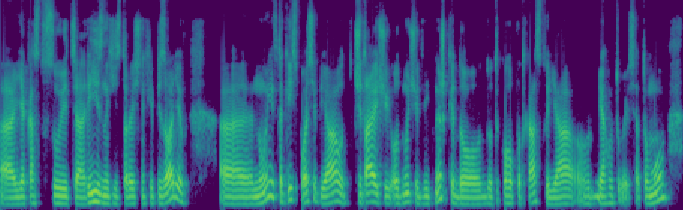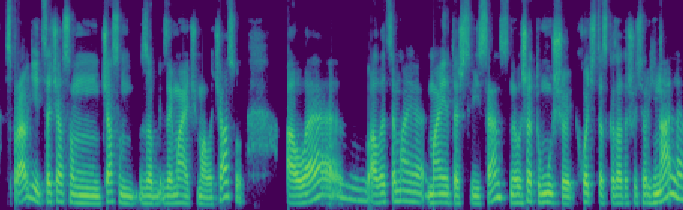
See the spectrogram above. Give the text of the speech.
яка стосується різних історичних епізодів. Е, ну і в такий спосіб я, от читаючи одну чи дві книжки до до такого подкасту, я я готуюся. Тому справді це часом часом займає чимало часу, але але це має має теж свій сенс, не лише тому, що хочеться сказати щось оригінальне,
